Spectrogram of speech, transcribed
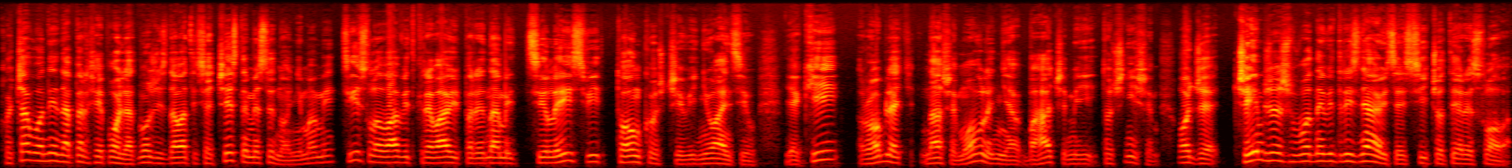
Хоча вони на перший погляд можуть здаватися чистими синонімами, ці слова відкривають перед нами цілий світ тонкощів і нюансів, які роблять наше мовлення багатшим і точнішим. Отже, чим же ж вони відрізняються ці чотири слова?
